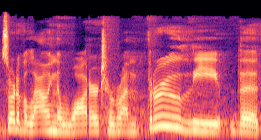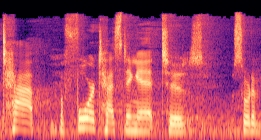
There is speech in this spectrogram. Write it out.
sort of allowing the water to run through the the tap before testing it to sort of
